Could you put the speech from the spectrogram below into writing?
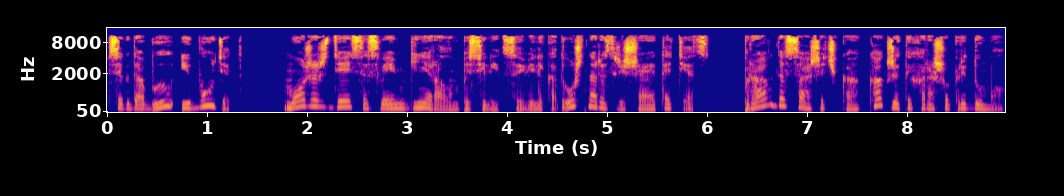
Всегда был и будет. Можешь здесь со своим генералом поселиться, великодушно разрешает отец. Правда, Сашечка, как же ты хорошо придумал.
